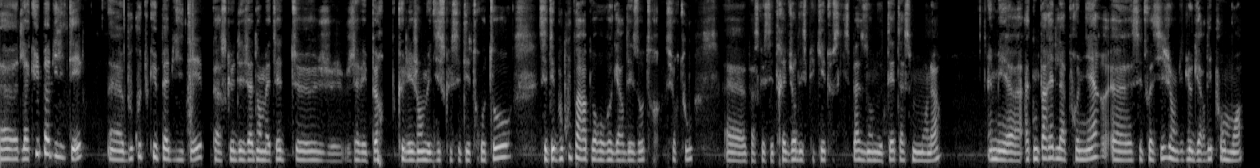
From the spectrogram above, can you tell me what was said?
Euh, De la culpabilité, euh, beaucoup de culpabilité, parce que déjà dans ma tête, euh, j'avais peur que les gens me disent que c'était trop tôt. C'était beaucoup par rapport au regard des autres, surtout, parce que c'est très dur d'expliquer tout ce qui se passe dans nos têtes à ce moment-là. Mais à comparer de la première, cette fois-ci, j'ai envie de le garder pour moi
